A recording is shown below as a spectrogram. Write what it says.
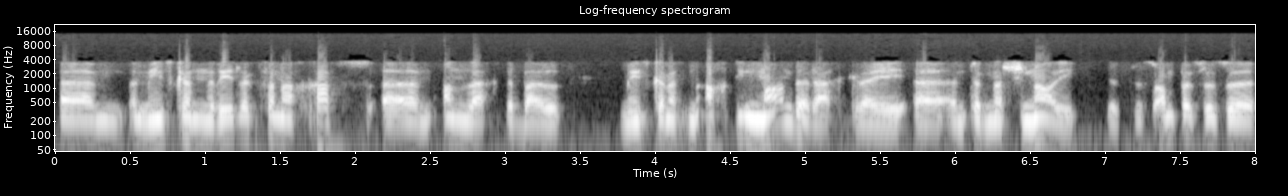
ehm um, 'n mens kan redelik van 'n gas ehm um, aanleg te bou mens kan dit in 18 maande reg kry uh, internasionaal dit is amper soos 'n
